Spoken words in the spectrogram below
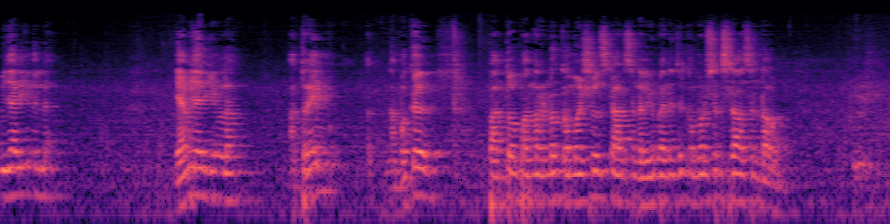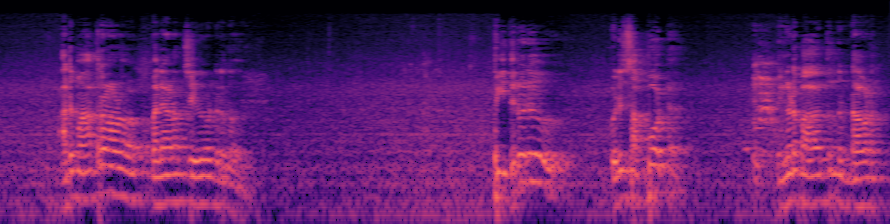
വിചാരിക്കുന്നില്ല. ഞാൻ വിചാരിക്കുന്നില്ല. അത്രയും നമുക്ക് പത്തോ പന്ത്രണ്ടോ കൊമേഴ്ഷ്യൽ സ്റ്റാർസ് ഉണ്ട് അല്ലെങ്കിൽ പതിനഞ്ച് കൊമേഴ്ഷ്യൽ സ്റ്റാർസ് ഉണ്ടാവും. അത് മാത്രമാണോ മലയാളം ചെയ്തുകൊണ്ടിരുന്നത്? അപ്പൊ ഇതിനൊരു ഒരു സപ്പോർട്ട് നിങ്ങളുടെ ഭാഗത്തു നിന്ന് ഉണ്ടാവണം.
